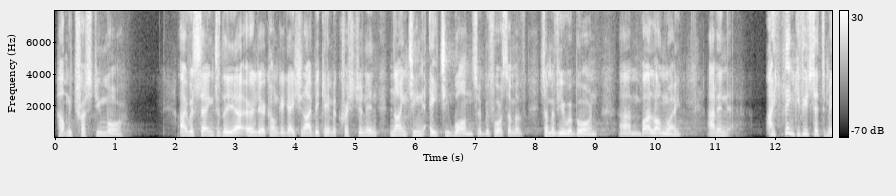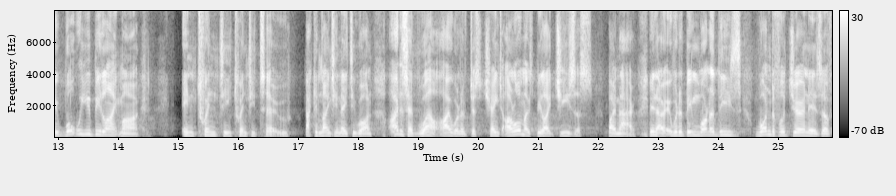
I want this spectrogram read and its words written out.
Help me trust you more. I was saying to the uh, earlier congregation, I became a Christian in 1981, so before some of, some of you were born, um, by a long way. And in, I think if you said to me, What will you be like, Mark, in 2022, back in 1981, I'd have said, Well, I will have just changed. I'll almost be like Jesus by now. You know, it would have been one of these wonderful journeys of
